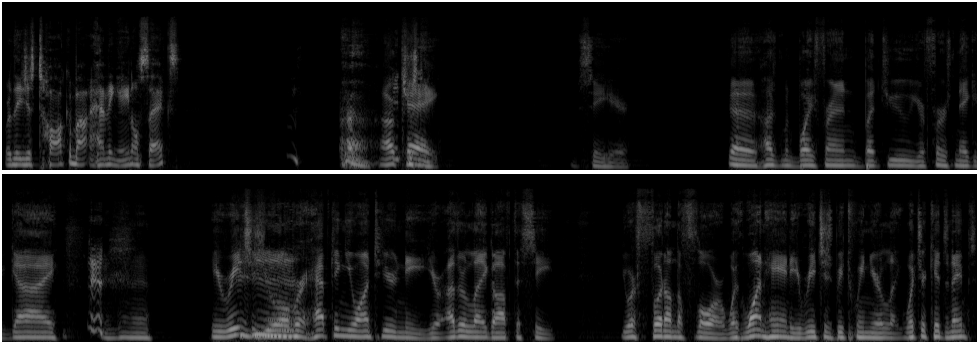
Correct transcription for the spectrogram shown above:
where they just talk about having anal sex. Okay. Let's see here. The husband, boyfriend, but you, your first naked guy. He reaches you over, hefting you onto your knee, your other leg off the seat, your foot on the floor. With one hand, he reaches between your leg. What's your kids' names?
